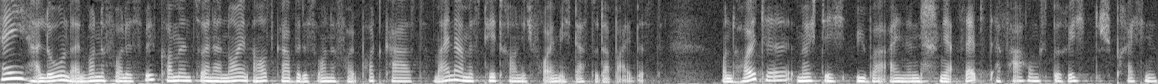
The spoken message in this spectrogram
Hey, hallo und ein wundervolles Willkommen zu einer neuen Ausgabe des Wonderful Podcast. Mein Name ist Petra und ich freue mich, dass du dabei bist. Und heute möchte ich über einen ja, Selbsterfahrungsbericht sprechen.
